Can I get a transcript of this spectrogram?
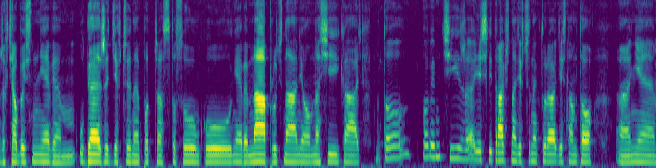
że chciałbyś, nie wiem, uderzyć dziewczynę podczas stosunku, nie wiem, napluć na nią, nasikać, no to powiem ci, że jeśli trafisz na dziewczynę, która gdzieś tam to e, nie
